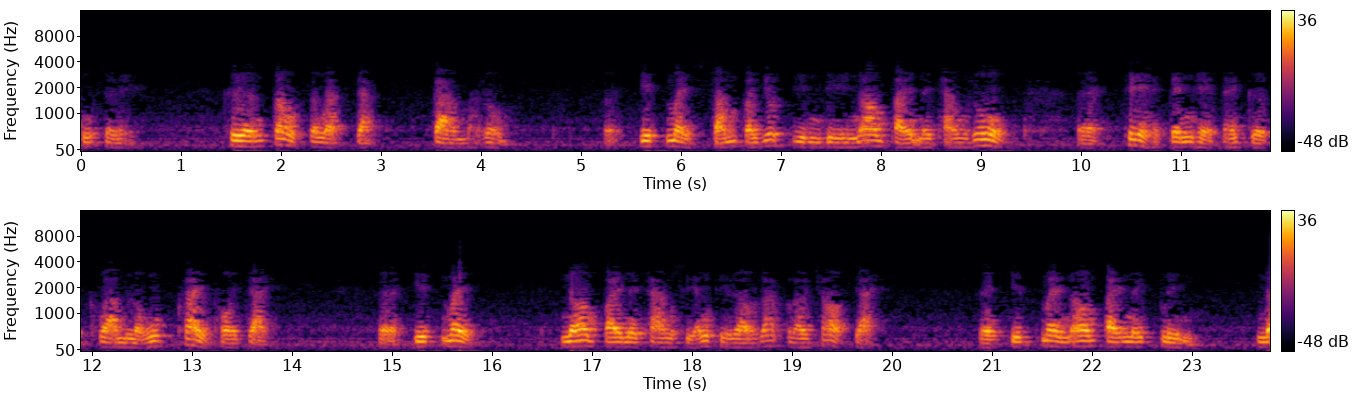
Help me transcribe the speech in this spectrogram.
กุศเลคือต้องสงัดจากกามารมณ์จิตไม่สัมปยุตยินดีน้อมไปในทางรูปที่เป็นเหตุให้เกิดความหลงใคร่พอใจจิตไม่น้อมไปในทางเสียงที่เรารักเราชอบใจ จิตไม่น้อมไปในกลิ่น ใน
